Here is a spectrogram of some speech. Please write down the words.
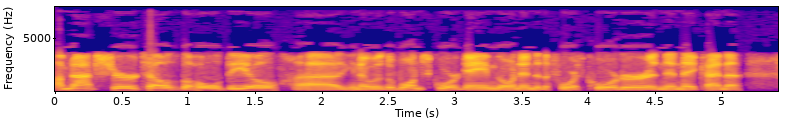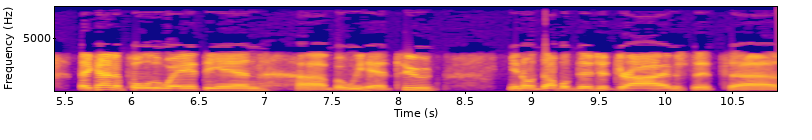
I'm not sure tells the whole deal. Uh, you know, it was a one score game going into the fourth quarter and then they kind of, they kind of pulled away at the end. Uh, but we had two, you know, double digit drives that, uh,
